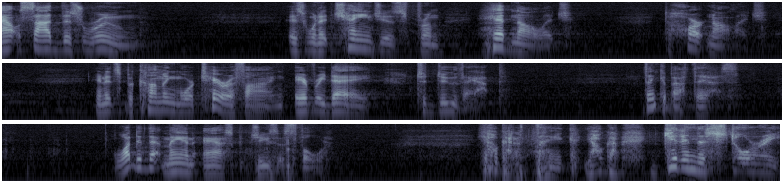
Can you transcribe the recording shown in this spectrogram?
outside this room is when it changes from head knowledge to heart knowledge. And it's becoming more terrifying every day to do that. Think about this. What did that man ask Jesus for? Y'all got to think. Y'all got to get in this story.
